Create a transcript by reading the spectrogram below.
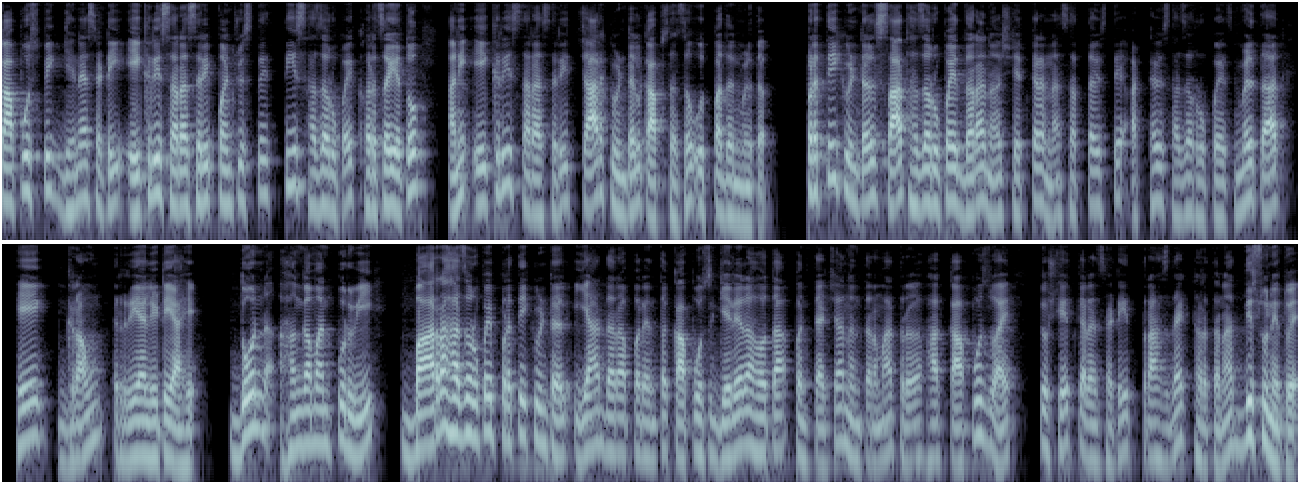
कापूस पीक घेण्यासाठी एकरी सरासरी पंचवीस ते तीस हजार रुपये खर्च येतो आणि एकरी सरासरी चार क्विंटल कापसाचं उत्पादन मिळतं. प्रति क्विंटल सात हजार रुपये दरानं शेतकऱ्यांना सत्तावीस ते अठ्ठावीस हजार रुपयेच मिळतात. हे ग्राउंड रियालिटी आहे. दोन हंगामांपूर्वी बारा हजार रुपये प्रति क्विंटल या दरापर्यंत कापूस गेलेला होता. पण त्याच्यानंतर मात्र हा कापूस जो आहे तो शेतकऱ्यांसाठी त्रासदायक ठरताना दिसून येतोय.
